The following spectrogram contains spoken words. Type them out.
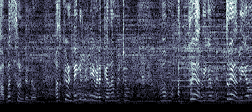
തപസ്സുണ്ടല്ലോ. അതൊക്കെ ഉണ്ടെങ്കിലല്ലേ ഇവിടെ കയറാൻ പറ്റൂ? അപ്പം അത്രയധികം ഇത്രയധികം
